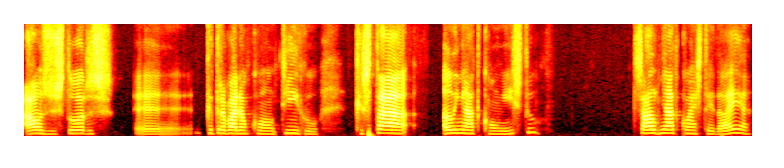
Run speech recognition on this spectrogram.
aos gestores uh, que trabalham contigo, que está alinhado com isto? Está alinhado com esta ideia?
